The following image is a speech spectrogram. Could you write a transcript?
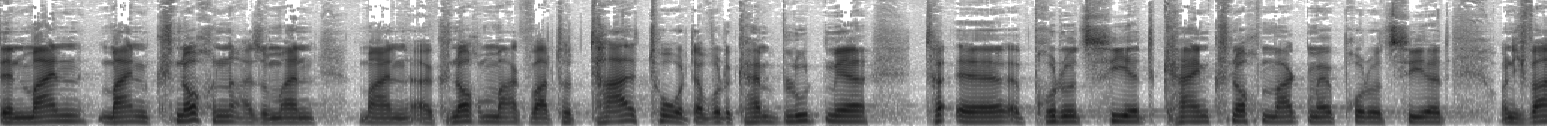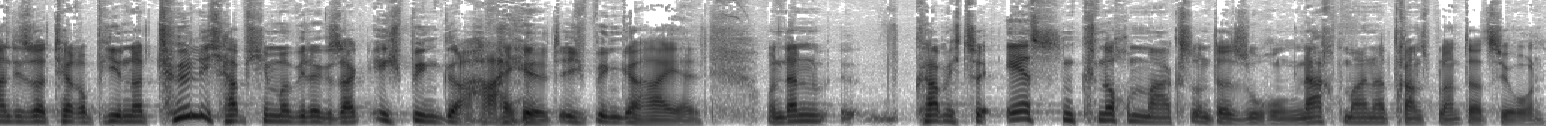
Denn mein, mein Knochen, also mein, mein äh, Knochenmark war total tot. Da wurde kein Blut mehr äh, produziert, kein Knochenmark mehr produziert. Und ich war in dieser Therapie. Und natürlich habe ich immer wieder gesagt, ich bin geheilt, ich bin geheilt. Und dann äh, kam ich zur ersten Knochenmarksuntersuchung nach meiner Transplantation,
